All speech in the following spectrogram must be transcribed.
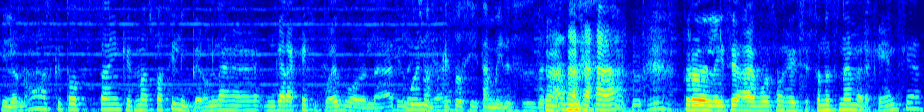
Y lo, no, es que todos saben que es más fácil limpiar un, garaje si puedes volar. bueno, es que eso sí, también eso es verdad. Pero le dice, ah, vos, esto no es una emergencia.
